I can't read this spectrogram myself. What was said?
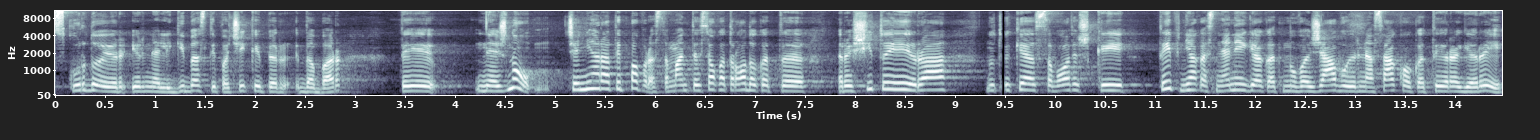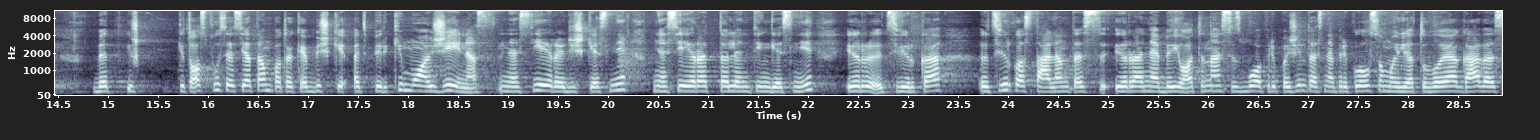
skurdo ir, ir neligybės, taip pačiai kaip ir dabar. Tai nežinau, čia nėra taip paprasta. Man tiesiog atrodo, kad e, rašytojai yra, nu, tokie savotiškai, taip niekas neneigia, kad nuvažiavo ir nesako, kad tai yra gerai. Bet iš kitos pusės jie tampa tokie biški atpirkimo ožiai, nes, nes jie yra ryškesni, nes jie yra talentingesni ir cvirka. Cvirkos talentas yra nebejotinas, jis buvo pripažintas nepriklausomai Lietuvoje, gavęs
